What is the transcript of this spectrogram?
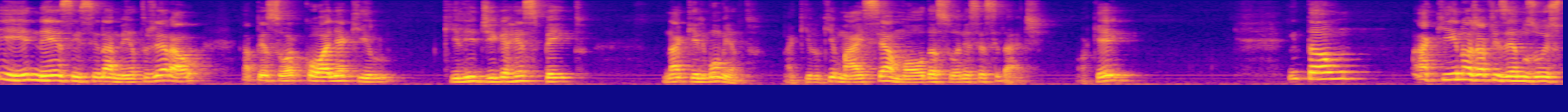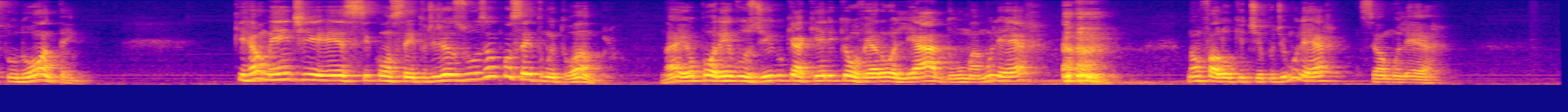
e nesse ensinamento geral a pessoa colhe aquilo que lhe diga respeito naquele momento, aquilo que mais se amolda à sua necessidade, ok? Então, aqui nós já fizemos um estudo ontem que realmente esse conceito de Jesus é um conceito muito amplo. Né? Eu, porém, vos digo que aquele que houver olhado uma mulher, não falou que tipo de mulher, se é uma mulher,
